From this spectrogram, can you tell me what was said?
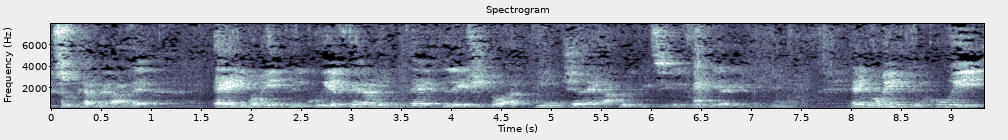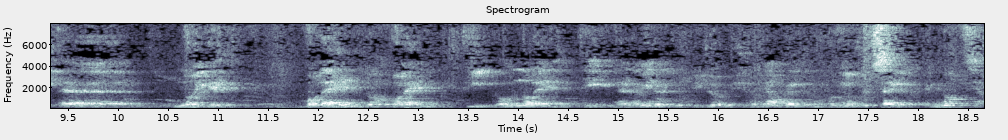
sul carnevale, è il momento in cui è veramente lecito attingere a quel pizzico di follia che È. Il momento in cui eh, noi che volendo, volenti o nolenti nella vita di tutti i giorni ci dobbiamo prendere un pochino sul serio perché non sia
